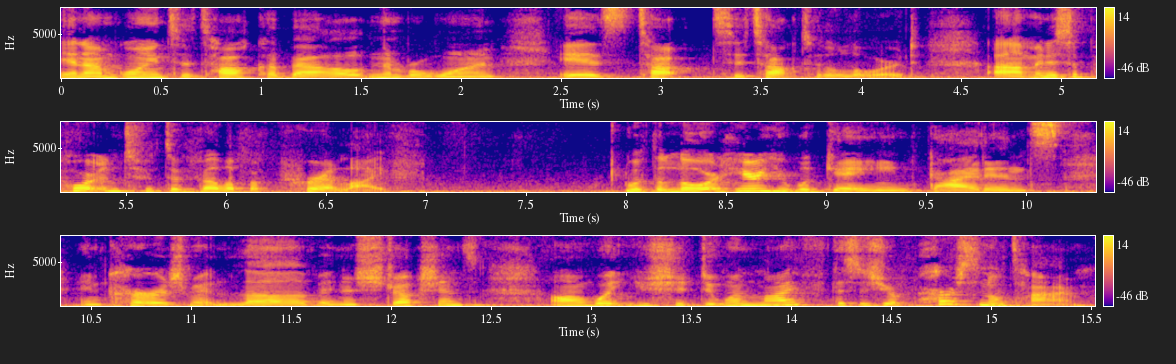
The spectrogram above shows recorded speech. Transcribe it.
and I'm going to talk about number one is talk to talk to the Lord, um, and it's important to develop a prayer life with the Lord. Here you will gain guidance, encouragement, love, and instructions on what you should do in life. This is your personal time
